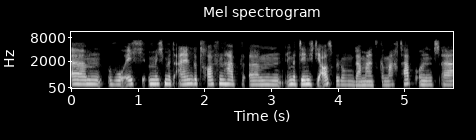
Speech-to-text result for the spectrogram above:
ähm, wo ich mich mit allen getroffen habe, ähm, mit denen ich die Ausbildung damals gemacht habe. Und äh,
